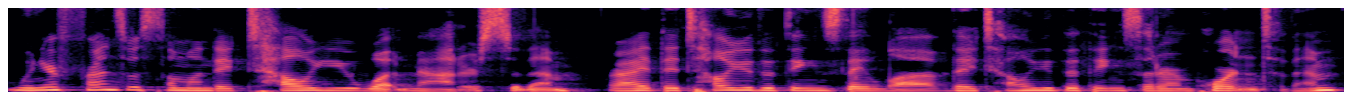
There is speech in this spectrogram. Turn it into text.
when you're friends with someone, they tell you what matters to them, right? They tell you the things they love, they tell you the things that are important to them.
